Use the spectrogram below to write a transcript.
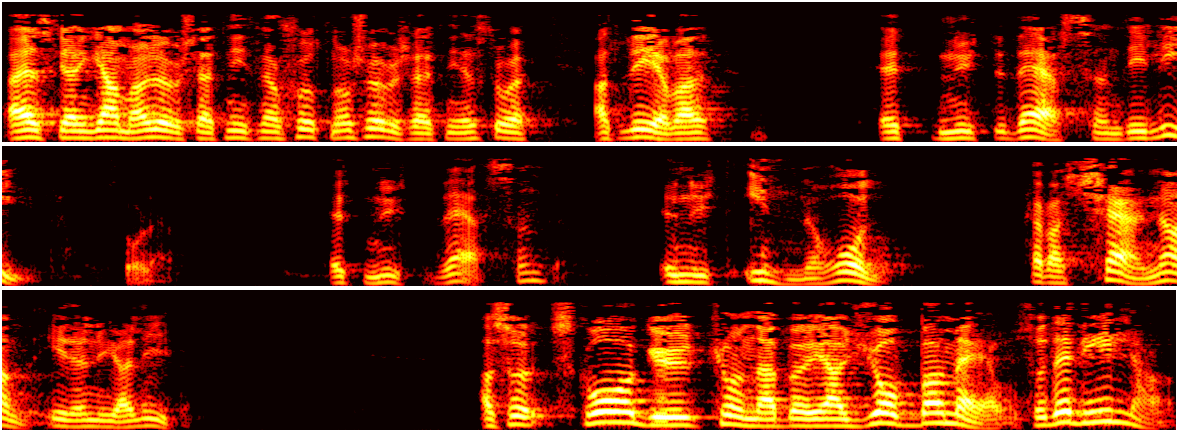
Jag älskar en gammal översättning 1917 års översättning. Det står att leva ett nytt väsende i liv står det. Ett nytt väsende. Ett nytt innehåll. Själva kärnan i det nya livet. Alltså ska Gud kunna börja jobba med oss? Och det vill han.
